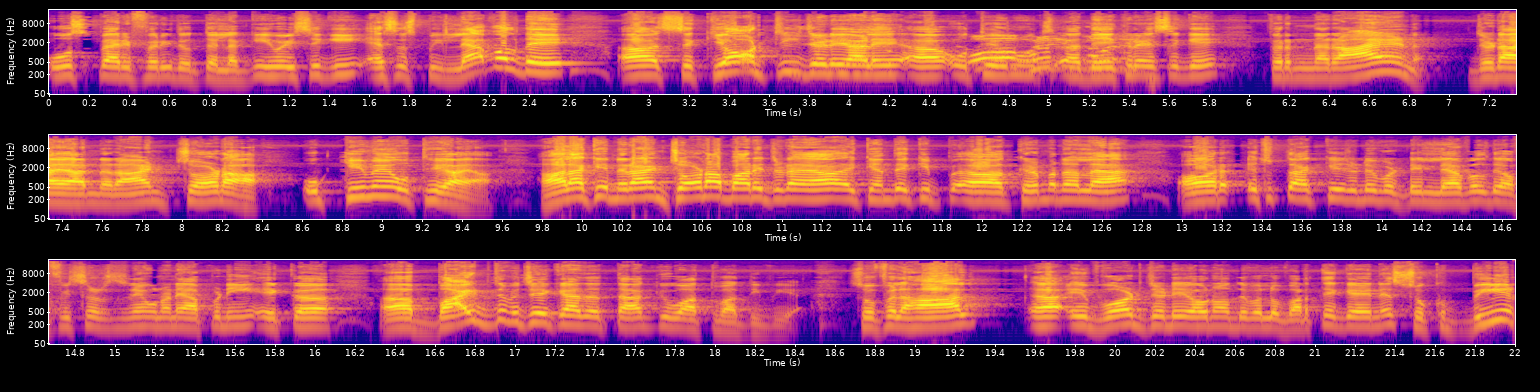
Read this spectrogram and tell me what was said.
ਉਸ ਪੈਰੀਫੇਰੀ ਦੇ ਉੱਤੇ ਲੱਗੀ ਹੋਈ ਸੀਗੀ। ਐਸਐਸਪੀ ਲੈਵਲ ਦੇ ਸਿਕਿਉਰਿਟੀ ਜਿਹੜੇ ਵਾਲੇ ਉੱਥੇ ਉਹਨੂੰ ਦੇਖ ਰਹੇ ਸੀਗੇ। ਫਿਰ ਨਾਰਾਇਣ ਜਿਹੜਾ ਆ, ਨਾਰਾਇਣ ਚੌੜਾ, ਉਹ ਕਿਵੇਂ ਉੱਥੇ ਆਇਆ? ਹਾਲਾਂਕਿ ਨਾਰਾਇਣ ਚੌੜਾ ਬਾਰੇ ਜਿਹੜਾ ਆ, ਇਹ ਕਹਿੰਦੇ ਕਿ ਕ੍ਰਿਮੀਨਲ ਹੈ ਔਰ ਇਥੋਂ ਤੱਕ ਕਿ ਜਿਹੜੇ ਵੱਡੇ ਲੈਵਲ ਦੇ ਆਫੀਸਰਸ ਨੇ, ਉਹਨਾਂ ਨੇ ਆਪਣੀ ਇੱਕ ਬਾਈਟ ਦੇ ਵਿੱਚ ਇਹ ਕਹਿ ਦਿੱਤਾ ਕਿ ਉਹ ਅੱਤਵਾਦੀ ਵੀ ਹੈ ਸੋ ਫਿਲਹਾਲ ਇਹ ਵਰਡ ਜਿਹੜੇ ਉਹਨਾਂ ਦੇ ਵੱਲੋਂ ਵਰਤੇ ਗਏ ਨੇ। ਸੁਖਬੀਰ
